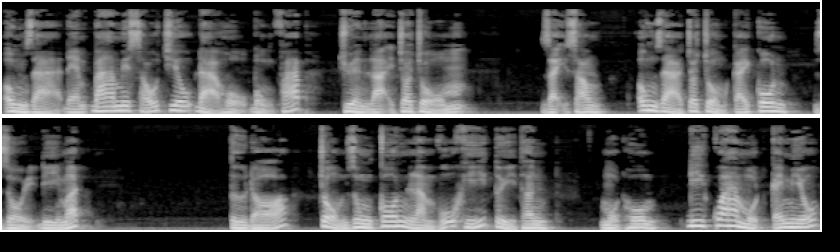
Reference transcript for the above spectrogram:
ông già đem 36 chiêu đả hổ bổng pháp truyền lại cho trổm. Dạy xong, ông già cho trổm cái côn rồi đi mất. Từ đó, trổm dùng côn làm vũ khí tùy thân. Một hôm, đi qua một cái miếu,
